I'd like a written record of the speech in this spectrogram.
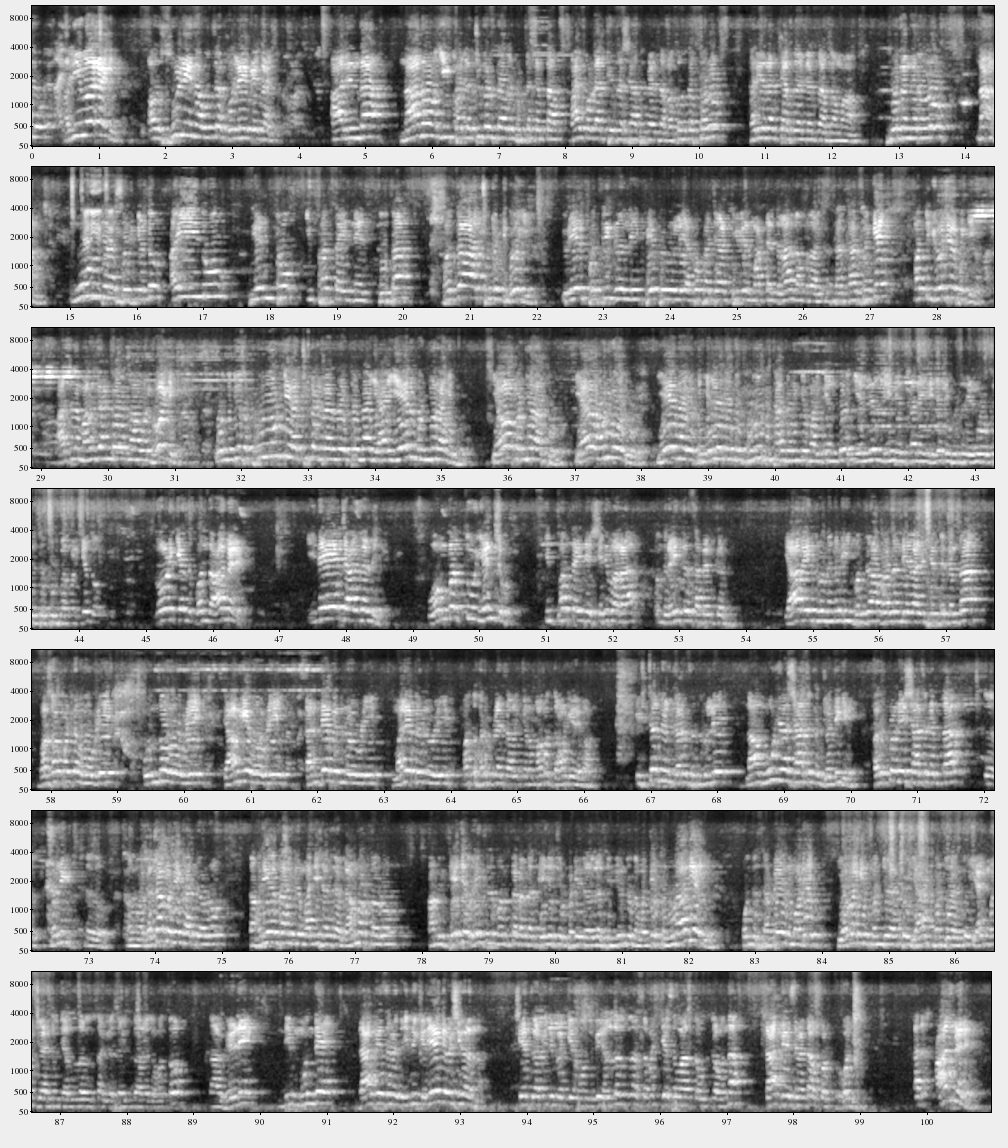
ಅನಿವಾರ್ಯವಾಗಿ ಅವರು ಸುಳ್ಳಿನ ಉತ್ತರ ಕೊಡಲೇಬೇಕಾಯ್ತು ಆದ್ರಿಂದ ನಾನು ಈ ಅಚ್ಚುಕಟ್ಟುದಾರರು ಬಿಡ್ತಕ್ಕಂಥ ಮಾಯಕೊಂಡ ಕೇಂದ್ರ ಶಾಸಕರಿಂದ ಬಸವಂತಪ್ಪರು ಹರಿಹರ ಶಾಸಕರಾದಂಥ ನಮ್ಮ ಶಿವಗಂಗರವರು ನಾನು ಮೂರು ಜನ ಸೇರಿಕೊಂಡು ಐದು ಎಂಟು ಇಪ್ಪತ್ತೈದನೇ ದಿವಸ ಭದ್ರಾ ಅಚ್ಚುಕಟ್ಟಿಗೆ ಹೋಗಿ. ಇವರೇನು ಪತ್ರಿಕೆಗಳಲ್ಲಿ ಪೇಪರ್ಗಳಲ್ಲಿ ಅಪಪ್ರಚಾರ ಟಿವಿಯಲ್ಲಿ ಮಾಡ್ತಾ ಇದ್ರಲ್ಲ ನಮ್ಮ ಸರ್ಕಾರ ಬಗ್ಗೆ ಮತ್ತು ಯೋಜನೆ ಬಗ್ಗೆ. ಅದನ್ನ ಮನಗಂಡು ನಾವು ಹೋಗಿ ಒಂದು ದಿವಸ ಪೂರ್ತಿ ಅಚ್ಚುಕಟ್ಟಿನ ಏನು ಮಂಜೂರಾಗಿತ್ತು ಯಾವ ಮಂಜೂರಾತು ಯಾವ ಊರಿಗೆ ಏನಾಗುತ್ತೆ? ಎಲ್ಲೆಲ್ಲಿ ಪೂರ್ತಿ ಸಾಗಾಣಿಕೆ ಮಾಡ್ಕೊಂಡು ಎಲ್ಲೆಲ್ಲಿ ನೀರು ಇರ್ತಾರೆ ಎಲ್ಲೆಲ್ಲಿ ಬಿಡ್ತಾರೆ ಎಲ್ಲಿ ಹೋಗ್ತಾರೆ ತುಂಬ ಮಾಡ್ಕೊಂಡು ನೋಡ್ಕೊಂಡು ಬಂದ ಆಮೇಲೆ ಇದೇ ಜಾಗದಲ್ಲಿ ಒಂಬತ್ತು ಎಂಟು ಇಪ್ಪತ್ತೈದನೇ ಶನಿವಾರ ಒಂದು ರೈತರ ಸಭೆ ಕರೆದು ಯಾವ ರೈತರು ಅಂದ್ರೆ ಈ ಭದ್ರಾ ಬರದಂಡಿ ಸೇರ್ತಕ್ಕಂಥ ಬಸವಪಟ್ಟ ಹೋಬಳಿ ಕುಂದೂರು ಹೋಬಳಿ ದಾವಣಗೆರೆ ಹೋಬಳಿ ಸಂತೆಬೆನ್ನೂರು ಹೋಬಳಿ ಮಲೆಬೆನ್ನೂರು ಮತ್ತು ಹೊರಪಳ್ಳಿ ತಾಲೂಕಿನ ಭಾಗ ದಾವಣಗೆರೆ ಭಾಗ. ಇಷ್ಟನ್ನು ಕರೆಸಿದ್ರಲ್ಲಿ ನಾವು ಮೂರು ಜನ ಶಾಸಕರ ಜೊತೆಗೆ ಹರಪಳ್ಳಿ ಶಾಸಕರಂತ ಲತಾ ಬಳ್ಳಿಗಾರ್ಜಿ ಅವರು ಹರಿಹರ ತಾಲೂಕಿನ ಮಾಜಿ ಶಾಸಕ ರಾಮಪ್ಪನವರು ಆಮೇಲೆ ತೇಜ ರೈತರ ಬಂದ್ಕೊಂಡಂತ ತೇಜಸ್ವಿ ಪಟೇಲರೆಲ್ಲ ಸೇರಿಕೊಂಡು ನಮ್ಮ ಮಧ್ಯೆ ಸುಮಾರಿಯಾಗಿ ಒಂದು ಸಭೆಯನ್ನು ಮಾಡಿ ಯಾವಾಗ ಇದು ಮಂಜೂರಾಯ್ತು, ಯಾಕೆ ಮಂಜೂರಾಯ್ತು ಯಾಕೆ ಮಂಜೂರಾಯ್ತು ಅಂತ ಸಹಿತ ಹೊತ್ತು ನಾವು ಹೇಳಿ ನಿಮ್ಮ ಮುಂದೆ ದಾಖಲೆ ಇನ್ನು ಅನೇಕ ವಿಷಯಗಳನ್ನು ಕ್ಷೇತ್ರ ಅಭಿವೃದ್ಧಿ ಬಗ್ಗೆ ಒಂದು ಎಲ್ಲರೂ ಸಮಂಜಸವಾದ ಉತ್ತರವನ್ನ ದಾಖಲೆ ಸಮೇತ ಕೊಟ್ಟು ಹೋಗಿ ಅದು ಆದಮೇಲೆ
